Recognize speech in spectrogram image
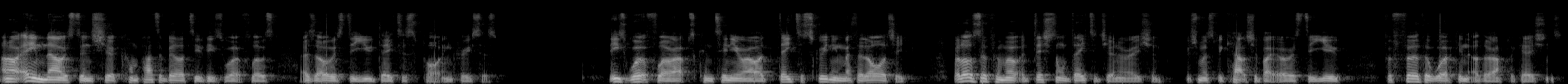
and our aim now is to ensure compatibility of these workflows as OSDU data support increases. These workflow apps continue our data screening methodology, but also promote additional data generation, which must be captured by OSDU for further work in other applications.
